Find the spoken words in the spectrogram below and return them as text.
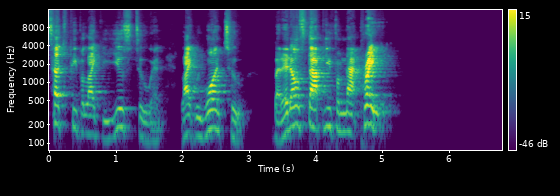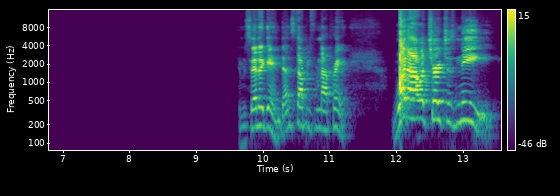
touch people like you used to and like we want to, but it don't stop you from not praying. Let me say it again. Doesn't stop you from not praying. What our churches need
